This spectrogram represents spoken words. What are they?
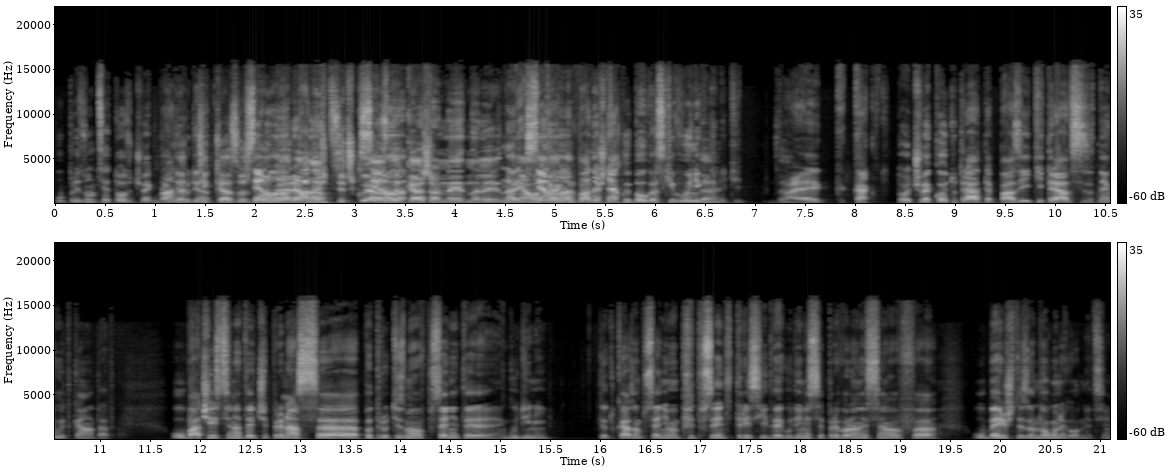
по презумпция този човек брани да, родината. ти казваш едно да България нападнеш- над всичко аз да да- кажа не, нали, Нали, няма как да да нападнеш бъде някой български войник, Да. нали? Ти, Да. Това е как? Той е човек, който трябва да те пази и ти трябва да си зад него и така нататък. Обаче истината е, че при нас патриотизма в последните години, като казвам последни, имам пред последните 32 години, се превърна наистина в убежище за много негодници.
